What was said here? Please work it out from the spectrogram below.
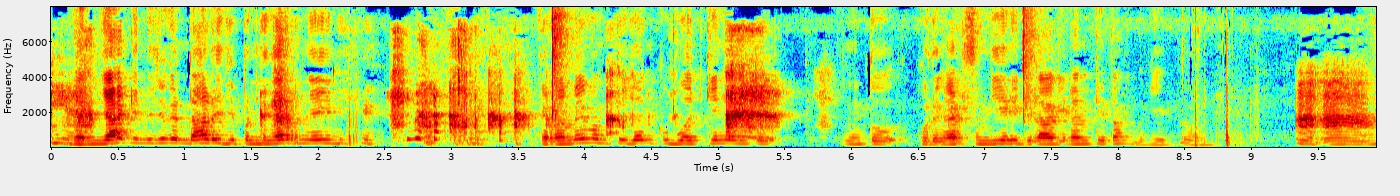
dan yakin juga ada di pendengarnya ini. Karena memang tujuanku buat kini untuk untuk ku dengar sendiri lagi nanti toh begitu. Mm-mm.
